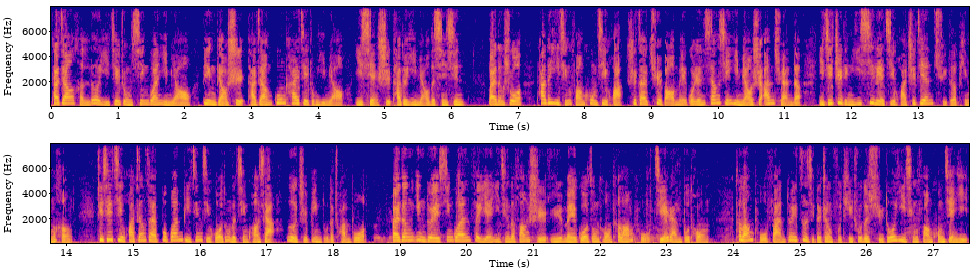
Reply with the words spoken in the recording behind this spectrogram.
他将很乐意接种新冠疫苗，并表示他将公开接种疫苗，以显示他对疫苗的信心。拜登说，他的疫情防控计划是在确保美国人相信疫苗是安全的，以及制定一系列计划之间取得平衡。这些计划将在不关闭经济活动的情况下遏制病毒的传播。拜登应对新冠肺炎疫情的方式与美国总统特朗普截然不同。特朗普反对自己的政府提出的许多疫情防控建议，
